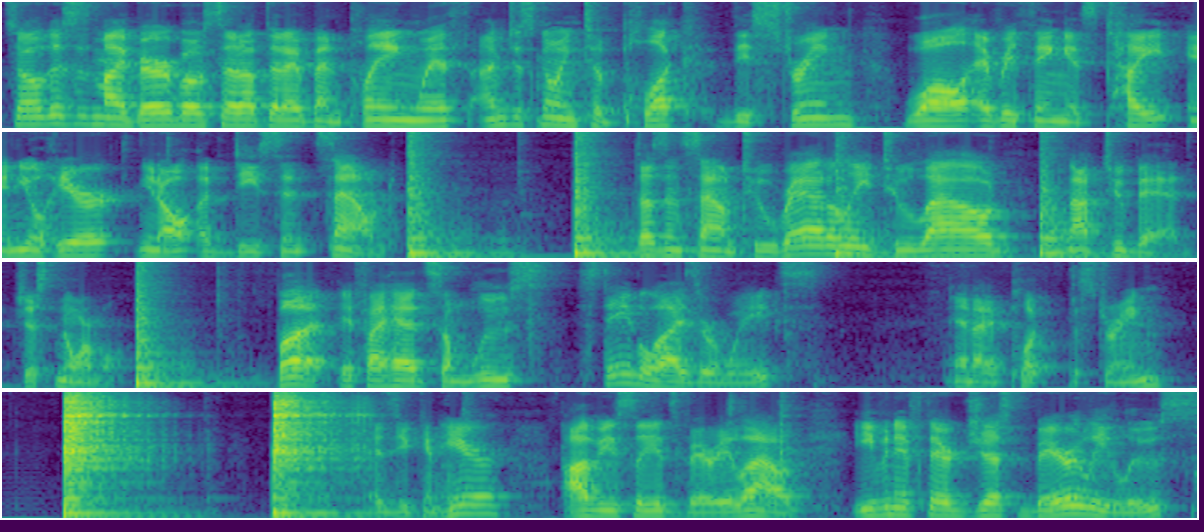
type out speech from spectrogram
So this is my bare bow setup that I've been playing with. I'm just going to pluck the string while everything is tight and you'll hear, you know, a decent sound. Doesn't sound too rattly, too loud, not too bad, just normal. But if I had some loose stabilizer weights and I plucked the string, as you can hear, obviously it's very loud. Even if they're just barely loose,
